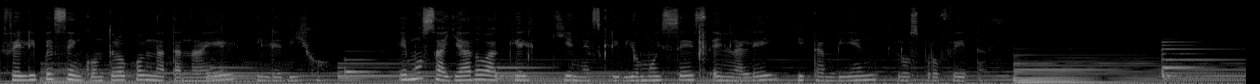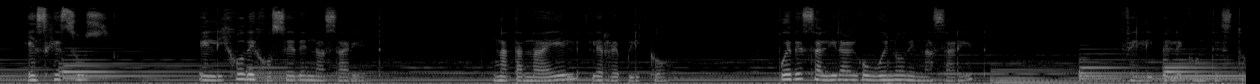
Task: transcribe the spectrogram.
Felipe se encontró con Natanael y le dijo, Hemos hallado a aquel quien escribió Moisés en la ley y también los profetas. Es Jesús, el hijo de José de Nazaret. Natanael le replicó, ¿puede salir algo bueno de Nazaret? Felipe le contestó,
